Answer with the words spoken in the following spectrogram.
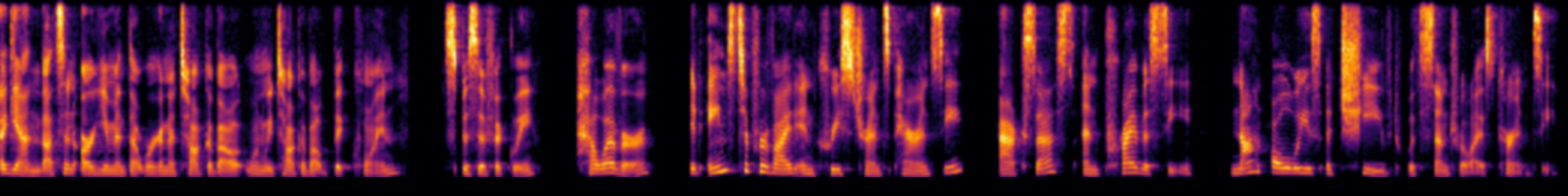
again, that's an argument that we're going to talk about when we talk about Bitcoin specifically. However, it aims to provide increased transparency, access, and privacy, not always achieved with centralized currency.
